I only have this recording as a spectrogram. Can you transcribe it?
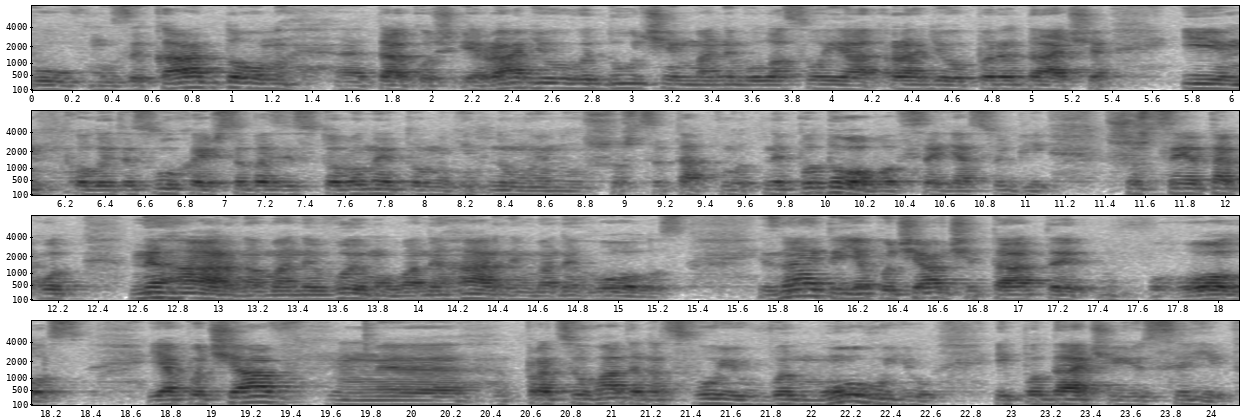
був музикантом, е, також і радіоведучим. У мене була своя радіопередача. І коли ти слухаєш себе зі сторони, то мені думаю, ну що ж це так от не подобався я собі. Що ж це я так от негарна в мене вимова, негарний в мене голос. І знаєте, я почав читати вголос. Я почав е, працювати над своєю вимовою і подачею слів.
